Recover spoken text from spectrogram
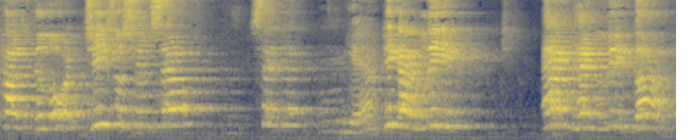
how the Lord Jesus Himself said that? Yeah. He got to leave. Adam had to leave God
